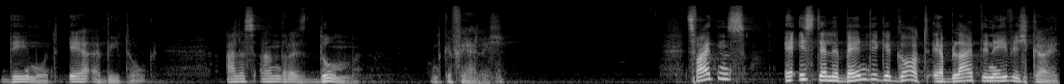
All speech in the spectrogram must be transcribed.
Demut, Ehrerbietung. Alles andere ist dumm und gefährlich. Zweitens, er ist der lebendige Gott, er bleibt in Ewigkeit.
